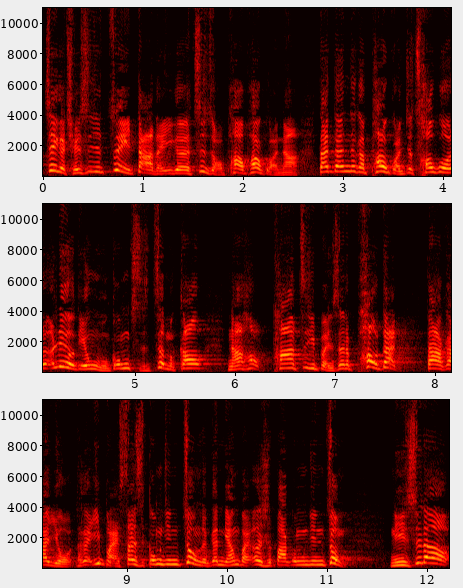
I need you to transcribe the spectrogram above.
这个全世界最大的一个自走炮炮管呐、啊，单单这个炮管就超过六点五公尺这么高，然后它自己本身的炮弹大概有大概一百三十公斤重的跟两百二十八公斤重。你知道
